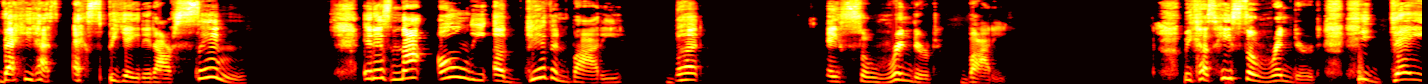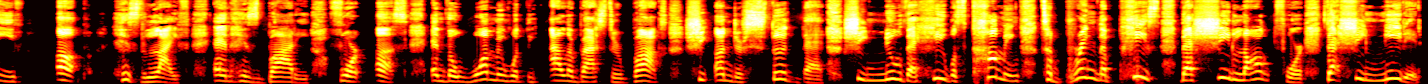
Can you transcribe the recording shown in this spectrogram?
that he has expiated our sin. It is not only a given body, but a surrendered body. Because he surrendered, he gave up his life and his body for us. And the woman with the alabaster box, she understood that. She knew that he was coming to bring the peace that she longed for, that she needed,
